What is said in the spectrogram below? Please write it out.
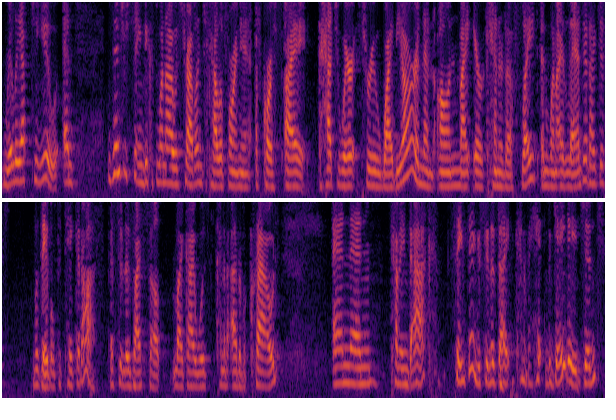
really up to you. And it was interesting because when I was traveling to California, of course, I had to wear it through YVR and then on my Air Canada flight. And when I landed, I just was able to take it off as soon as I felt like I was kind of out of a crowd. And then coming back, same thing. As soon as I kind of hit the gate agent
